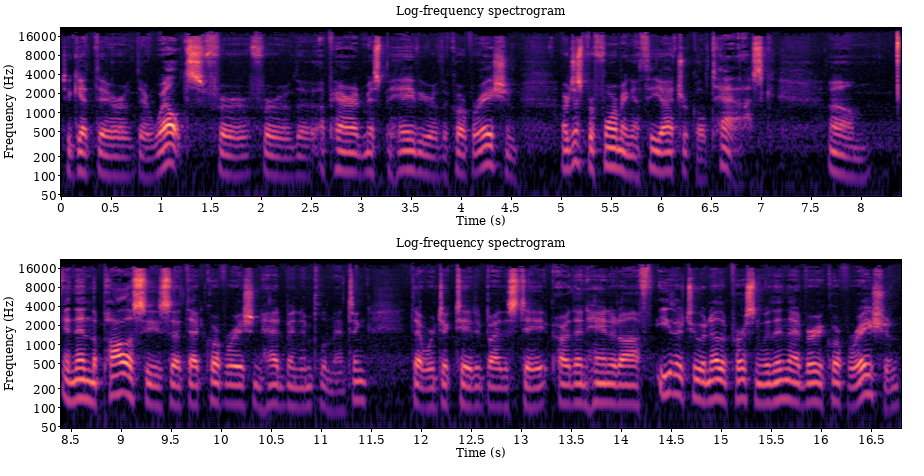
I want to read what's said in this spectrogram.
to get their their welts for for the apparent misbehavior of the corporation are just performing a theatrical task. Um, and then the policies that that corporation had been implementing, that were dictated by the state are then handed off either to another person within that very corporation,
